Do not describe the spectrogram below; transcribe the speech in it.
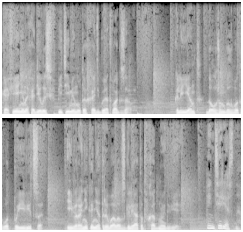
Кофейня находилась в пяти минутах ходьбы от вокзала. Клиент должен был вот-вот появиться, и Вероника не отрывала взгляд от входной двери. Интересно,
